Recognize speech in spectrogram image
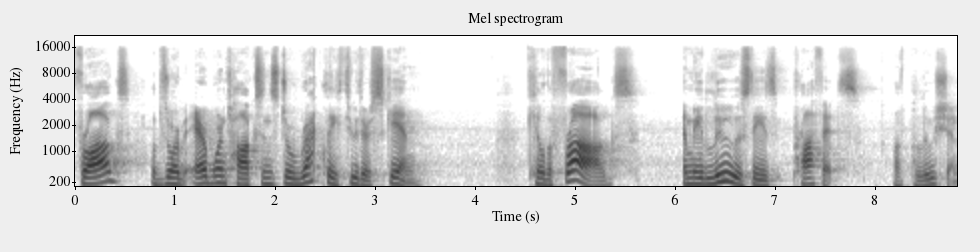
Frogs absorb airborne toxins directly through their skin kill the frogs, and we lose these prophets of pollution.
